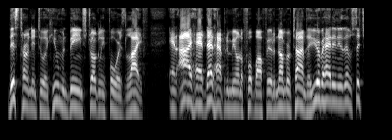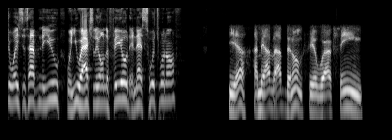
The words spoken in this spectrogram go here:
This turned into a human being struggling for his life. And I had that happen to me on the football field a number of times. Have you ever had any of those situations happen to you when you were actually on the field and that switch went off? Yeah, I mean, I've I've been on the field where I've seen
